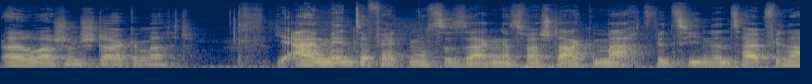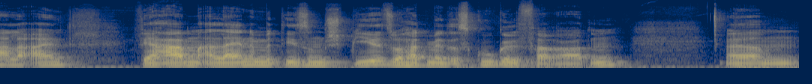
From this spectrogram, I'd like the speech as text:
Also war schon stark gemacht. Ja, im Endeffekt musst du sagen, es war stark gemacht. Wir ziehen ins Halbfinale ein. Wir haben alleine mit diesem Spiel, so hat mir das Google verraten, ähm,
